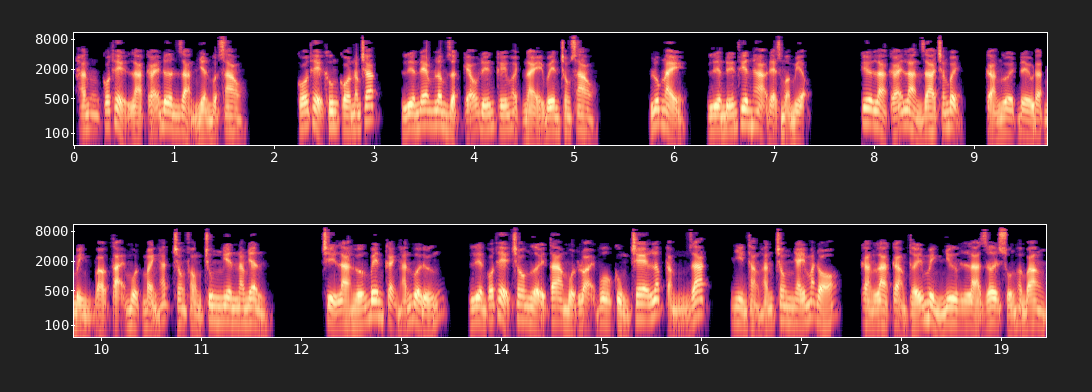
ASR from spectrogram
hắn có thể là cái đơn giản nhân vật sao? Có thể không có nắm chắc, liền đem lâm giật kéo đến kế hoạch này bên trong sao? Lúc này, liền đến thiên hạ đẹp mở miệng. Kia là cái làn da trắng bệnh, cả người đều đặt mình vào tại một mảnh hắt trong phòng trung niên nam nhân. Chỉ là hướng bên cạnh hắn vừa đứng, liền có thể cho người ta một loại vô cùng che lấp cảm giác, nhìn thẳng hắn trong nháy mắt đó, càng là cảm thấy mình như là rơi xuống hầm băng.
